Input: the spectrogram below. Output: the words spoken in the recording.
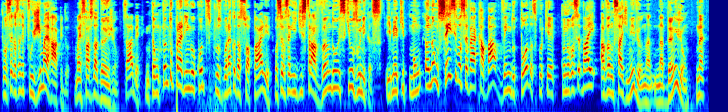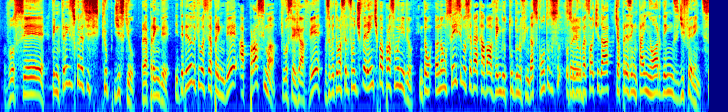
que você consegue fugir mais rápido, mais fácil da dungeon, sabe? Então, tanto pra Ringo quanto pros bonecos da sua party, você consegue ir destravando skills únicas. E meio que. Eu não sei se você vai acabar vendo todas, porque quando você vai avançar de nível na, na dungeon, né? Você tem três escolhas de skill, de skill pra aprender. E dependendo do que você aprender, a próxima que você já vê, você vai ter uma seleção diferente para próximo nível. Então, eu não sei se você vai acabar vendo tudo no fim das contas, o seu Sei. jogo vai só te dar, te apresentar em ordens diferentes,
